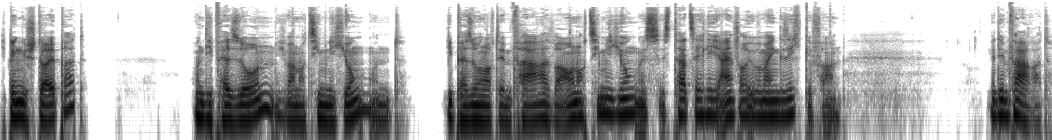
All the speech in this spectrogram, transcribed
Ich bin gestolpert und die Person, ich war noch ziemlich jung und die Person auf dem Fahrrad war auch noch ziemlich jung, ist, ist tatsächlich einfach über mein Gesicht gefahren. Mit dem Fahrrad.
